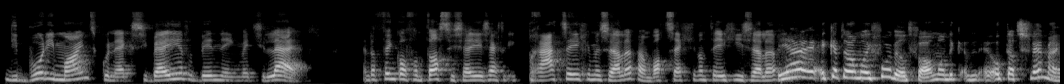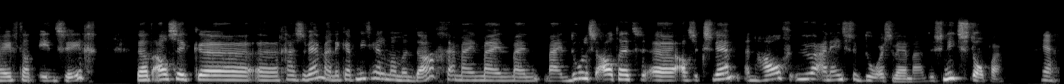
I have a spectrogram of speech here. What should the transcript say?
die body-mind connectie. Ben je in verbinding met je lijf? En dat vind ik al fantastisch. Hè? Je zegt, ik praat tegen mezelf. En wat zeg je dan tegen jezelf? Ja, ik heb er wel een mooi voorbeeld van. Want ik, ook dat zwemmen heeft dat in zich. Dat als ik eh, eh, ga zwemmen en ik heb niet helemaal mijn dag. En mijn, mijn, mijn, mijn doel is altijd, eh, als ik zwem, een half uur aan één stuk doorzwemmen. Dus niet stoppen. Ja.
